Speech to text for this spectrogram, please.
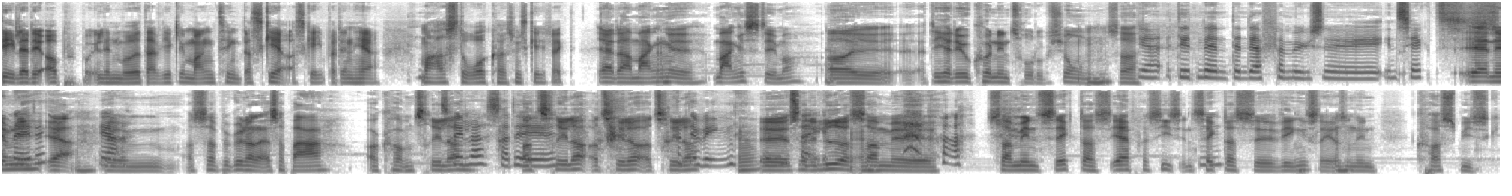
deler det op på en eller anden måde? Der er virkelig mange ting, der sker og skaber den her meget store kosmiske effekt. Ja, der er mange, øh, mange stemmer, og øh, det her det er jo kun introduktionen, Mhm. mm-hmm. så... Ja, det er den, den der famøse øh, insekt Ja, nemlig. sonate. Ja. Ja. Øhm, og så begynder der altså bare at komme triller, Triller, så det, og triller og triller og triller. det vingen. øh, så det lyder som, øh, som insekters, ja præcis, insekters øh, vingeslag, og sådan en kosmisk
